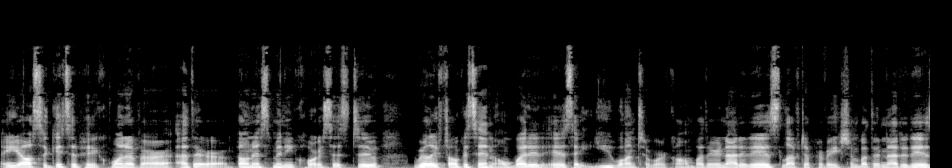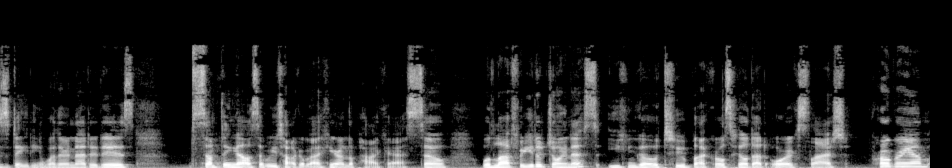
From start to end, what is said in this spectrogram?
And you also get to pick one of our other bonus mini courses to really focus in on what it is that you want to work on, whether or not it is love deprivation, whether or not it is dating, whether or not it is something else that we talk about here on the podcast. So would love for you to join us. You can go to blackgirlsheal.org slash program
